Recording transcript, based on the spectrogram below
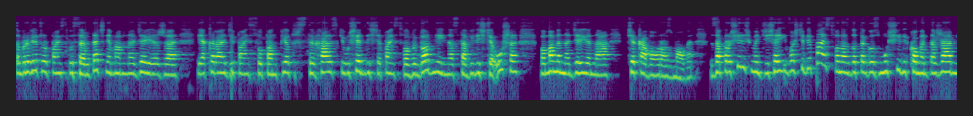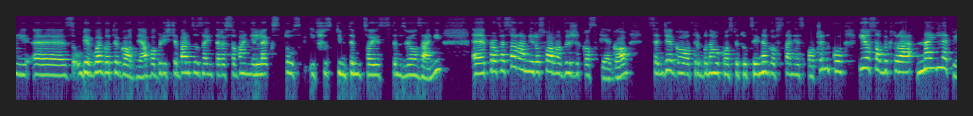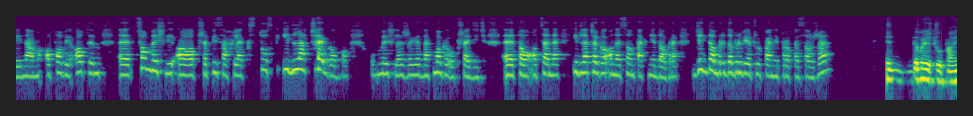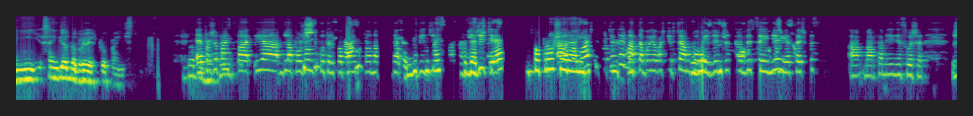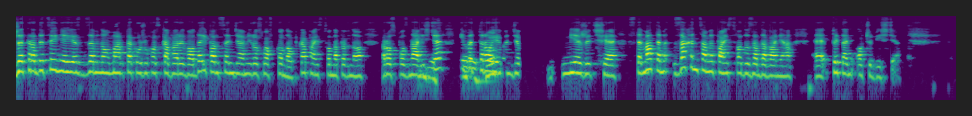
Dobry wieczór Państwu serdecznie. Mam nadzieję, że jak radzi Państwu Pan Piotr Strychalski, usiedliście Państwo wygodnie i nastawiliście uszy, bo mamy nadzieję na ciekawą rozmowę. Zaprosiliśmy dzisiaj i właściwie Państwo nas do tego zmusili komentarzami e, z ubiegłego tygodnia, bo byliście bardzo zainteresowani Lex Tusk i wszystkim tym, co jest z tym związani. E, profesora Mirosława Wyżykowskiego, sędziego Trybunału Konstytucyjnego w stanie spoczynku i osoby, która najlepiej nam opowie o tym, e, co myśli o przepisach Lex Tusk i dlaczego, bo myślę, że jednak mogę uprzedzić e, tą ocenę i dlaczego one są tak niedobre. Dzień dobry, dobry wieczór panie profesorze. Dobry wieczór pani sędzio, dobry wieczór państwu. Dobry Proszę Państwa, ja dla porządku tylko Państwo na, widzicie, widzicie, Poproszę o Właśnie, poczekaj Marta, bo ja właśnie chciałam powiedzieć, że tradycyjnie jesteśmy. A Marta mnie nie słyszy, że tradycyjnie jest ze mną Marta Korzuchowska-Warywoda i pan sędzia Mirosław Konopka. Państwo na pewno rozpoznaliście i we troje będziemy mierzyć się z tematem. Zachęcamy Państwa do zadawania e, pytań oczywiście.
